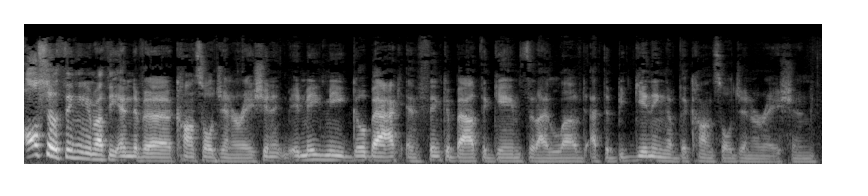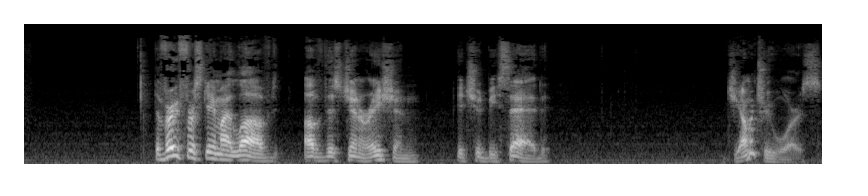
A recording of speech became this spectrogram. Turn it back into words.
Also, thinking about the end of a console generation, it, it made me go back and think about the games that I loved at the beginning of the console generation. The very first game I loved of this generation, it should be said, Geometry Wars.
